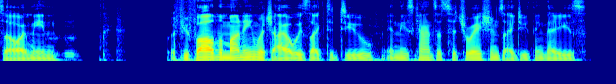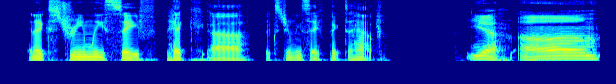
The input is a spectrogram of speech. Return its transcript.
So I mean, if you follow the money, which I always like to do in these kinds of situations, I do think that he's an extremely safe pick, uh, extremely safe pick to have. Yeah. Um,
